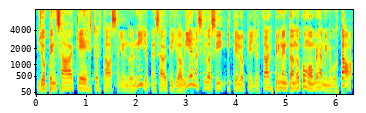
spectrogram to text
yo pensaba que esto estaba saliendo de mí, yo pensaba que yo había nacido así y que lo que yo estaba experimentando con hombres a mí me gustaba.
